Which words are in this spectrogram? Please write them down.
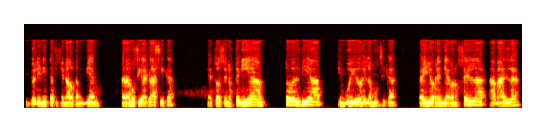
violinista aficionado también a la música clásica, entonces nos tenía todo el día imbuidos en la música. Ahí yo aprendí a conocerla, a amarla.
